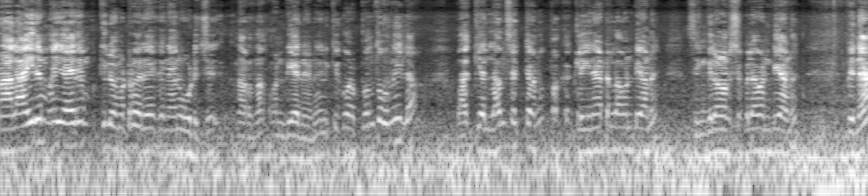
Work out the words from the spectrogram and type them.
നാലായിരം അയ്യായിരം കിലോമീറ്റർ വരെയൊക്കെ ഞാൻ ഓടിച്ച് നടന്ന വണ്ടി തന്നെയാണ്. എനിക്ക് കുഴപ്പമൊന്നും തോന്നിയില്ല. ബാക്കിയെല്ലാം സെറ്റാണ് പക്ക ക്ലീൻ ആയിട്ടുള്ള വണ്ടിയാണ്. സിംഗിൾ ഓണർഷിപ്പിലെ വണ്ടിയാണ്. പിന്നെ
